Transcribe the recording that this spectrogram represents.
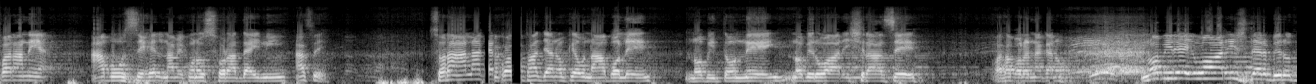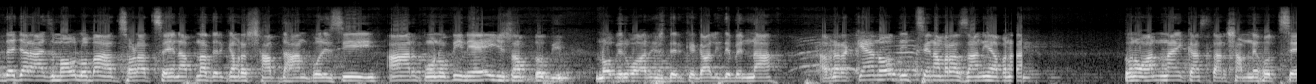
কোরআনে আবু সেহেল নামে কোনো সোরা দেয়নি, আছে? সোরা আলাকার কথা যেন কেউ না বলে, নবী তো নেই, নবীর ওয়ারিসরা আছে। কথা বলেন না কেন? নবীর এই ওয়ারিসদের বিরুদ্ধে যারা আজ মৌলবাদ ছড়াচ্ছেন, আপনাদেরকে আমরা সাবধান করেছি। আর কোনোদিন এই শব্দ দিয়ে নবীর ওয়ারিসদেরকে গালি দেবেন না। আপনারা কেন দিচ্ছেন আমরা জানি আপনারা কোন অন্যায় কাজ তার সামনে হচ্ছে।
